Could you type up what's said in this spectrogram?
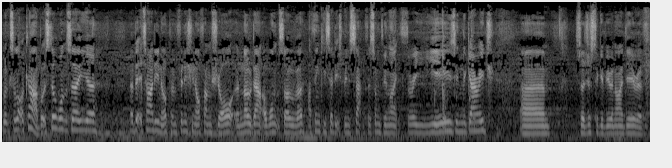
Looks a lot of car but still wants a uh, a bit of tidying up and finishing off I'm sure and no doubt a once over. I think he said it's been sat for something like three years in the garage. Um, so just to give you an idea of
